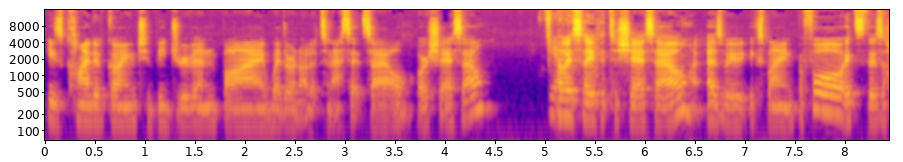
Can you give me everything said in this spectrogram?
is kind of going to be driven by whether or not it's an asset sale or a share sale. Yeah. Obviously, if it's a share sale, as we explained before, it's there's a,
